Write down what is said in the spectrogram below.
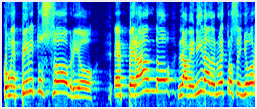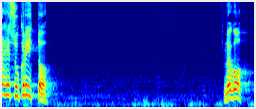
con espíritu sobrio, esperando la venida de nuestro Señor Jesucristo. Luego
